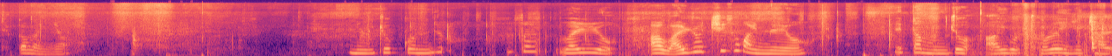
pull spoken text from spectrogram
잠깐만요. 무조건 사- 완료. 아 완료 취소가 있네요. 일단 먼저 아 이거 저를 이게 잘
